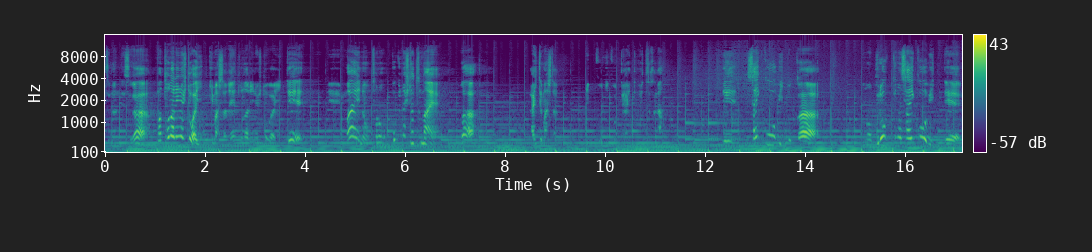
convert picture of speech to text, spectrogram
やつなんですが、まあ、隣の人はいましたね。隣の人がいて、えー、前のその僕の一つ前は空いてました。1個2個って空いてましたかな。で最後尾とかこのブロックの最後尾って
